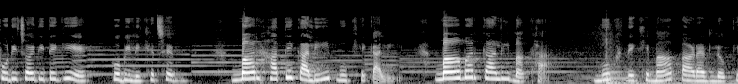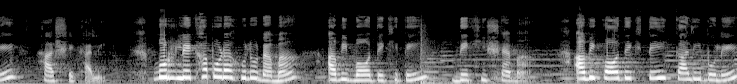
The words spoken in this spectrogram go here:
পরিচয় দিতে গিয়ে কবি লিখেছেন, মার হাতে কালি, মুখে কালি, মা আমার কালি মাখা, মুখ দেখে মা পাড়ার লোকে হাসে খালি। মোর লেখাপড়া হলো না মা, আমি ম দেখিতেই দেখি শ্যামা। আমি ক দেখতেই কালী বলে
